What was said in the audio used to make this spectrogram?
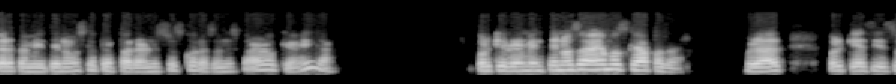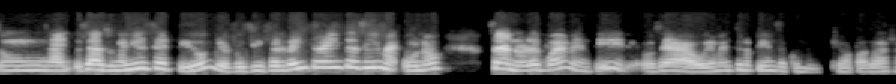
pero también tenemos que preparar nuestros corazones para lo que venga, porque realmente no sabemos qué va a pasar, ¿verdad? Porque si es un año, o sea, es un año de incertidumbre, pues si fue el 2020 así, uno, o sea, no les voy mentir, o sea, obviamente uno piensa como, ¿qué va a pasar?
